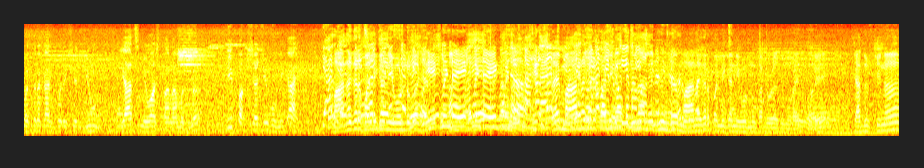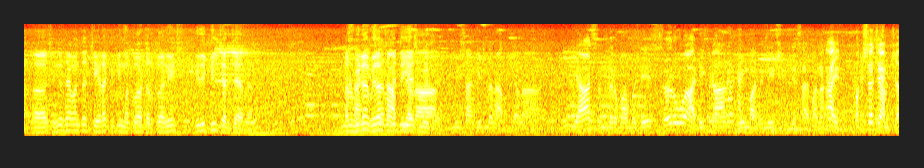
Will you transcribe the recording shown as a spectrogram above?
पत्रकार परिषद घेऊन याच निवासस्थानामधनं ती पक्षाची भूमिका आहे. महानगरपालिका निवडणुका एक मिनिट एक मिनिट एक मिनिट. साहेब, महानगरपालिका एक मिनिट. महानगरपालिका निवडणुका डोळ्यासमोर आहेत पुढे. त्या दृष्टीनं अ, शिंदे साहेबांचा चेहरा किती महत्त्वाचा ठरतो आणि ही देखील चर्चा आहे. आता कारण विधान विधानसभेत यश मिळतंय. मी सांगितलं ना आपल्याला की या संदर्भामध्ये सर्व अधिकार हे माननीय शिंदे साहेबांना आहेत. पक्षाचे आमच्या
